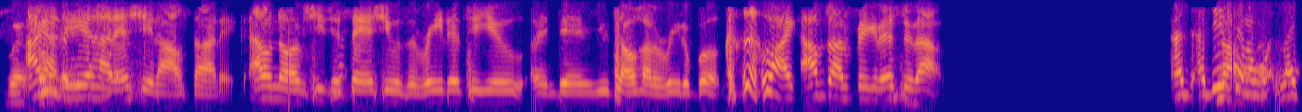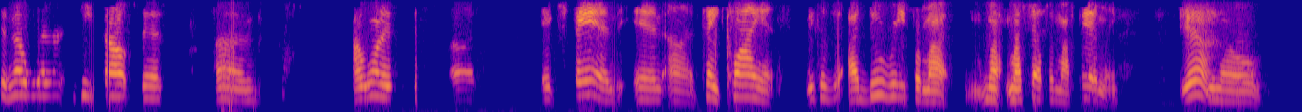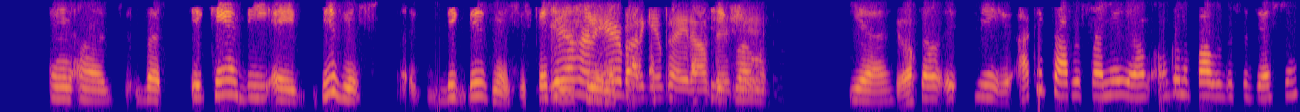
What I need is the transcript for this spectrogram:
But I got to hear how that shit all started. I don't know if she just said she was a reader to you and then you told her to read a book. like I'm trying to figure that shit out. I, I did No, kind I- of like to know where he thought that um, I wanted uh, expand and uh, take clients because I do read for my, my myself and my family. Yeah. You know, and uh, but it can be a business, a big business, especially Yeah, honey, here in the everybody getting paid off see that growing. shit. Yeah. Yep. So it, me, I could profit from it. And I'm, I'm going to follow the suggestion.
